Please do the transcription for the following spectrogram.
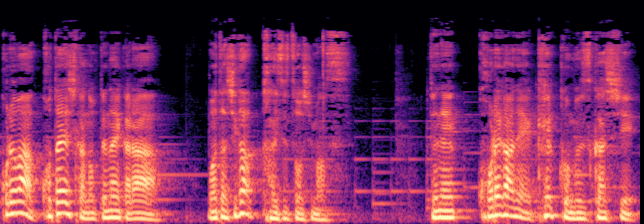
これは答えしか載ってないから、私が解説をします。でね、これがね、結構難しい。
